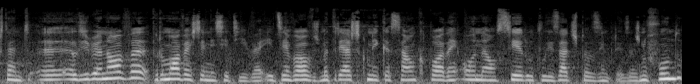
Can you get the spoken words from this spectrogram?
Portanto, a Lisboa Nova promove esta iniciativa e desenvolve os materiais de comunicação que podem ou não ser utilizados pelas empresas. No fundo,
